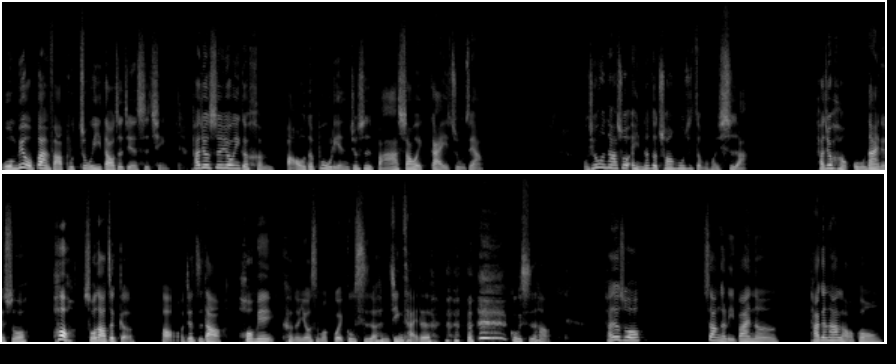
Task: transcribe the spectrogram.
我没有办法不注意到这件事情。他就是用一个很薄的布帘，就是把它稍微盖住，这样。我就问他说：“诶，那个窗户是怎么回事啊？”他就很无奈的说。吼，说到这个，好，我就知道后面可能有什么鬼故事了，很精彩的 故事哈。他就说，上个礼拜呢，她跟她老公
